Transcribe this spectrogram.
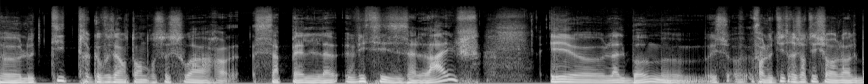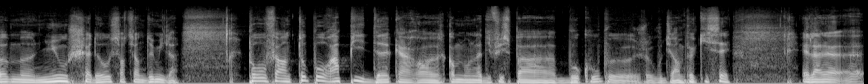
Euh, le titre que vous allez entendre ce soir s'appelle This is Life. Et euh, l'album, euh, enfin le titre est sorti sur l'album New Shadow, sorti en 2001. Pour vous faire un topo rapide, car euh, comme on ne la diffuse pas beaucoup, je vais vous dire un peu qui c'est. Elle a,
